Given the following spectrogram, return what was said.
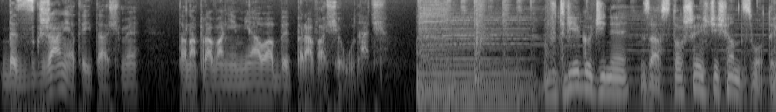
bez zgrzania tej taśmy ta naprawa nie miałaby prawa się udać. W dwie godziny za 160 zł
